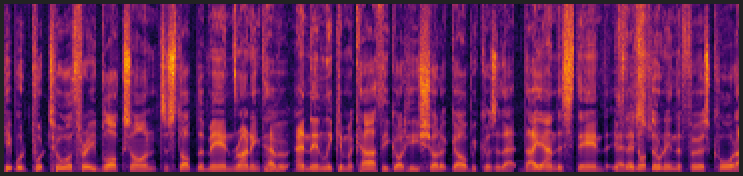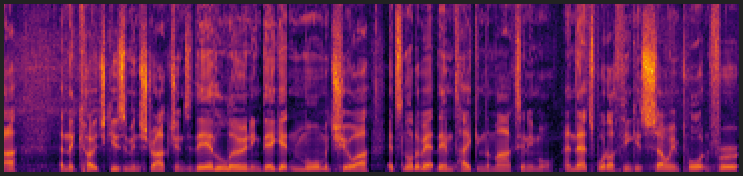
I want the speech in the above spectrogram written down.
Hipwood put two or three blocks on to stop the man running to have, a, hmm. and then Lincoln McCarthy got his shot at goal because of that. They understand if That they're not doing it in the first quarter and the coach gives them instructions, they're learning, they're getting more mature. It's not about them taking the marks anymore. And that's what I think is so important for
